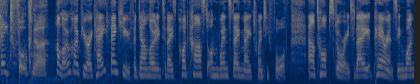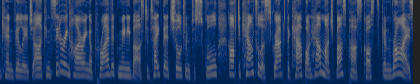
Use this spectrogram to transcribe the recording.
Kate Faulkner. Hello, hope you're okay. Thank you for downloading today's podcast on Wednesday, May 24th. Our top story today parents in One Kent Village are considering hiring a private minibus to take their children to school after councillors scrapped the cap on how much bus pass costs can rise.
